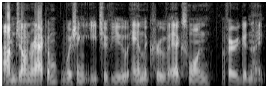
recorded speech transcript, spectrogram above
I'm John Rackham, wishing each of you and the crew of AX-1 a very good night.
